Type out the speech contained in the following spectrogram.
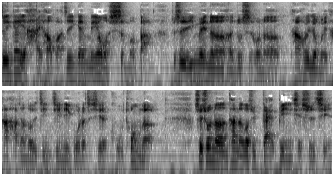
这应该也还好吧，这应该没有什么吧。就是因为呢，很多时候呢，他会认为他好像都已经经历过了这些苦痛了，所以说呢，他能够去改变一些事情，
